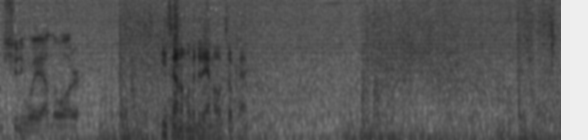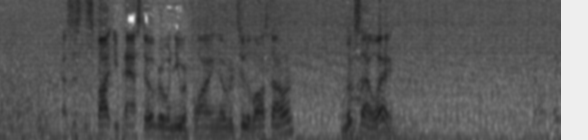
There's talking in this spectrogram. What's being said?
He's shooting way out in the water. He's got unlimited ammo. It's okay. Is this the spot you passed over when you were flying over to the Lost Island? Looks that way. I don't think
